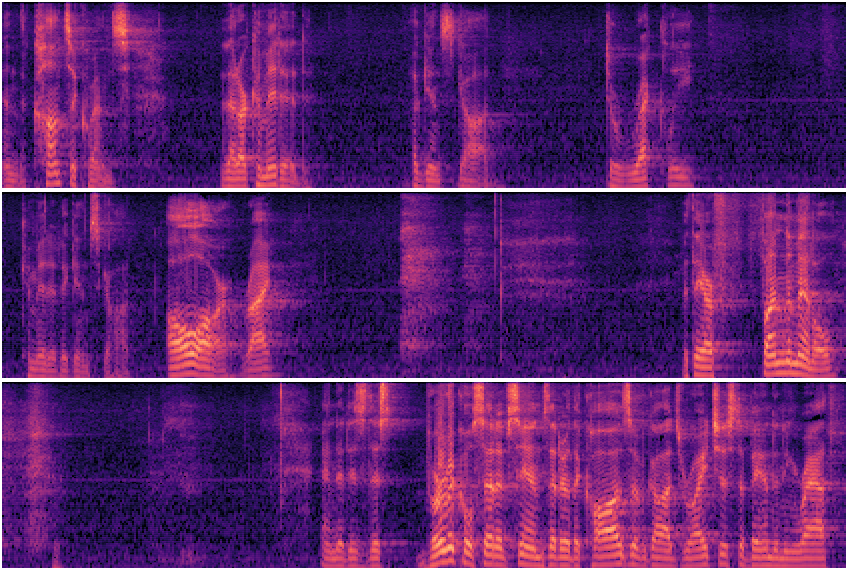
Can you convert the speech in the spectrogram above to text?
and the consequence that are committed against God. Directly committed against God. All are, right? But they are fundamental. And it is this vertical set of sins that are the cause of God's righteous abandoning wrath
